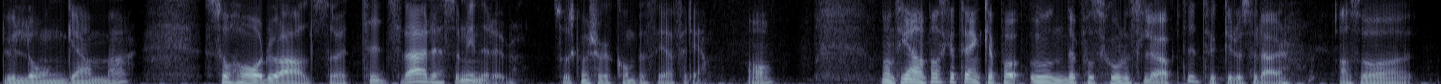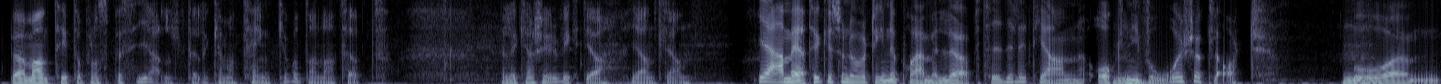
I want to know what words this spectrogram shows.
du är lång gamma, så har du alltså ett tidsvärde som rinner ur. Så ska man försöka kompensera för det. Ja. Någonting annat man ska tänka på under positionens löptid tycker du sådär? Alltså, bör man titta på något speciellt eller kan man tänka på ett annat sätt? Eller kanske är det viktiga egentligen? Ja, men jag tycker som du varit inne på här med löptider lite grann och Mm. nivåer såklart. Mm. Och, um,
